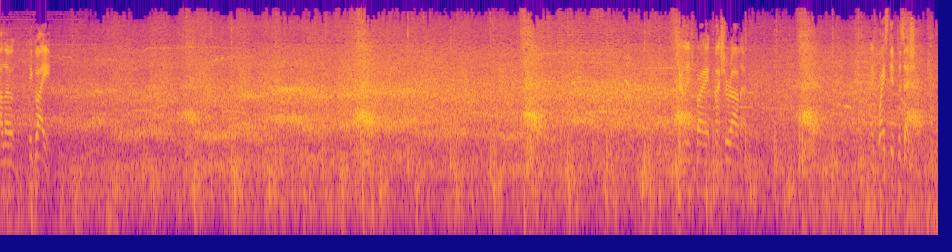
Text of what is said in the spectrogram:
Gonzalo Higuain. Challenged by Mascherano. They've wasted possession.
